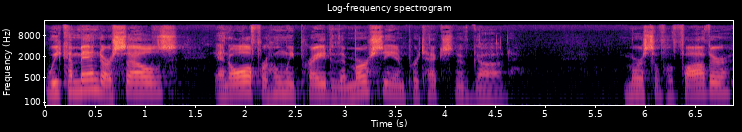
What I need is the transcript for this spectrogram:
We commend ourselves and all for whom we pray to the mercy and protection of God. Merciful Father,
